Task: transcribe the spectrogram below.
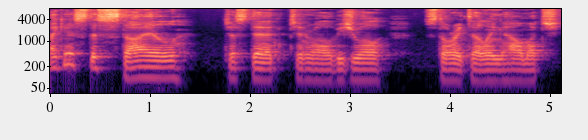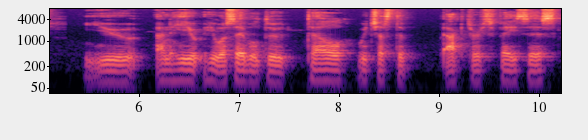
I guess the style, just the general visual storytelling, how much you and he he was able to tell with just the actors' faces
